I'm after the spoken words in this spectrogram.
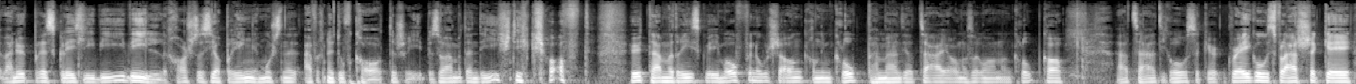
wenn jemand ein Gläschen Wein will, kannst du das ja bringen, musst es einfach nicht auf die Karte schreiben. So haben wir dann den Einstieg geschafft. Heute haben wir 30 Wein im Offenausschank und im Club, wir haben ja zehn Jahre sogar einen Club gehabt, hat es auch die grossen Grey Goose Flaschen gegeben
